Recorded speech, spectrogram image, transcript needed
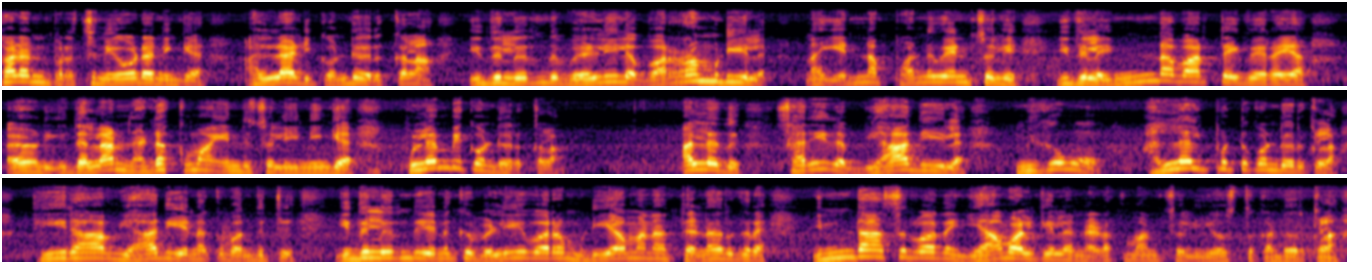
கடன் பிரச்சனையோடு நீங்கள் அல்லாடி கொண்டு இருக்கலாம். இதிலிருந்து வெளியில் வர முடியல. நான் என்ன பண்ணுவேன்னு சொல்லி இதில் இந்த வார்த்தை வேறையா இதெல்லாம் நடக்குமா என்று சொல்லி நீங்கள் புலம்பிக் கொண்டு இருக்கலாம். அல்லது சரீர வியாதியில் மிகவும் அல்லல்பட்டு கொண்டு இருக்கலாம். தீரா வியாதி எனக்கு வந்துட்டு இதிலிருந்து எனக்கு வெளியே வர முடியாமல் நான் திணறுகிறேன். இந்த ஆசீர்வாதம் என் வாழ்க்கையில் நடக்குமான்னு சொல்லி யோசித்து கண்டு இருக்கலாம்.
